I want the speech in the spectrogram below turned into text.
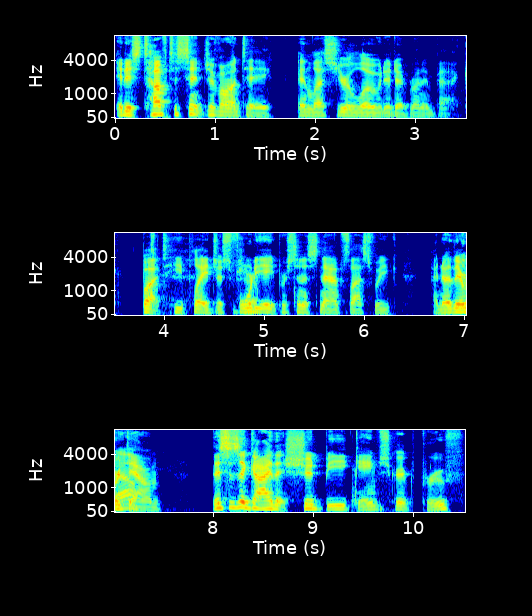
It is tough to send Javonte unless you're loaded at running back. But he played just 48% of snaps last week. I know they were down. This is a guy that should be game script proof,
